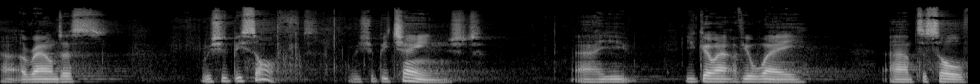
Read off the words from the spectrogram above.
uh, around us. We should be soft. We should be changed. Uh, you, you go out of your way um, to solve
